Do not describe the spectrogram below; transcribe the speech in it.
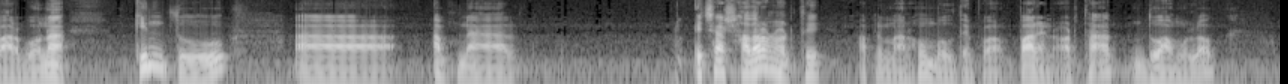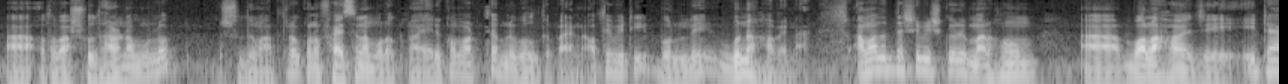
পারব না। কিন্তু আপনার এছাড়া সাধারণ অর্থে আপনি মারহুম বলতে পারেন, অর্থাৎ দোয়ামূলক অথবা সুধারণামূলক, শুধুমাত্র কোনো ফয়সলামূলক নয়, এরকম অর্থে আপনি বলতে পারেন। অতএব এটি বললে গুণা হবে না। আমাদের দেশে বিশেষ করে মারহুম বলা হয় যে এটা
